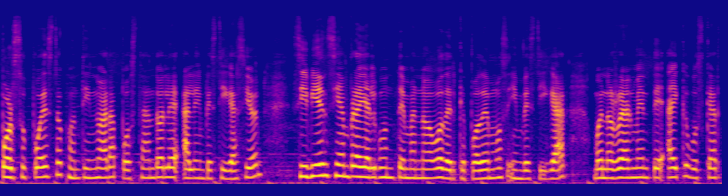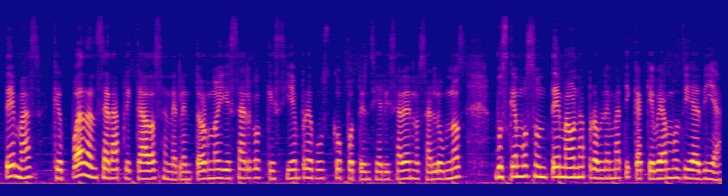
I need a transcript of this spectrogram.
por supuesto, continuar apostándole a la investigación, si bien siempre hay algún tema nuevo del que podemos investigar, bueno, realmente hay que buscar temas que puedan ser aplicados en el entorno y es algo que siempre busco potencializar en los alumnos. Busquemos un tema, una problemática que veamos día a día.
